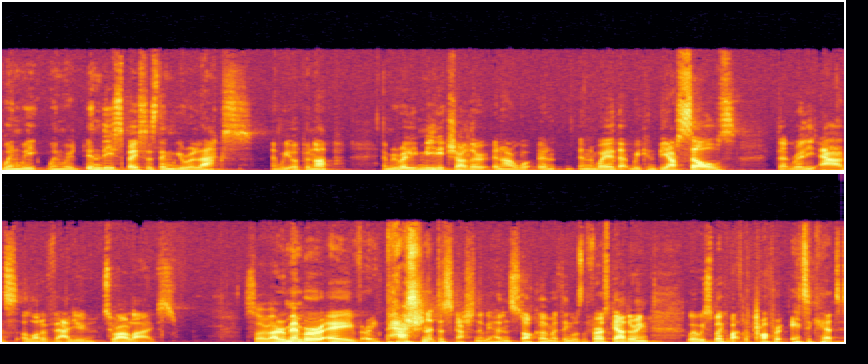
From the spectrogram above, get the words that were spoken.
when, we, when we're in these spaces, then we relax and we open up and we really meet each other in, our, in, in a way that we can be ourselves that really adds a lot of value to our lives. So I remember a very passionate discussion that we had in Stockholm. I think it was the first gathering where we spoke about the proper etiquette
